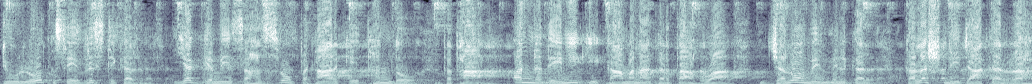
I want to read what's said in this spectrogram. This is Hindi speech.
द्युलोक से वृष्टि कर यज्ञ में सहस्रों प्रकार के धन दो तथा अन्न देने की कामना करता हुआ जलों में मिलकर कलश में जाकर रह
